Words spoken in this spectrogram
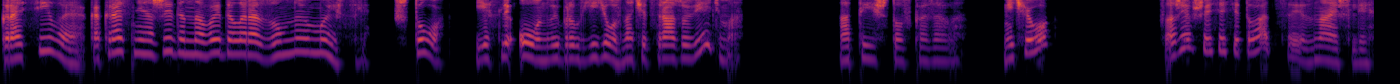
Красивая как раз неожиданно выдала разумную мысль. Что, если он выбрал ее, значит, сразу ведьма? А ты что сказала? Ничего? В сложившейся ситуации, знаешь ли,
